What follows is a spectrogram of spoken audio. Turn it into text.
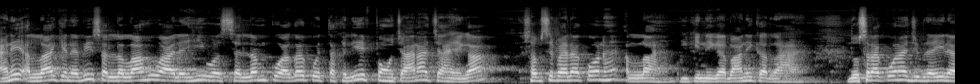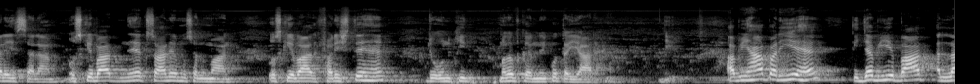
یعنی اللہ کے نبی صلی اللہ علیہ وسلم کو اگر کوئی تکلیف پہنچانا چاہے گا سب سے پہلا کون ہے؟ اللہ ہے، ان کی نگہبانی کر رہا ہے۔ دوسرا کون ہے؟ جبرائیل علیہ السلام۔ اس کے بعد نیک صالح مسلمان۔ اس کے بعد فرشتے ہیں جو ان کی مدد کرنے کو تیار ہیں۔ جی۔ اب یہاں پر یہ ہے کہ جب یہ بات اللہ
